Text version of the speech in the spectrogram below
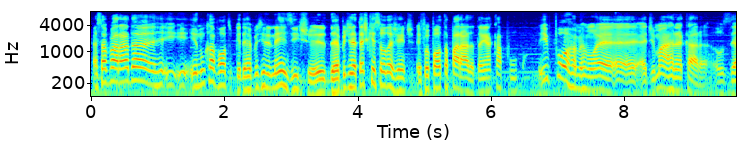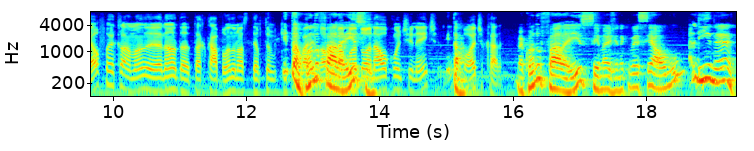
Essa parada e, e, e, nunca volta, porque de repente ele nem existe. Ele, de repente ele até esqueceu da gente. Ele foi pra outra parada, tá em Acapulco. E porra, meu irmão, é, é, é, demais, né, cara? Os elfos reclamando, né, não, tá, tá acabando o nosso tempo, temos que então, quando fala isso, abandonar o continente. Então, pode, cara. Mas quando fala isso, você imagina que vai ser algo ali, né?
